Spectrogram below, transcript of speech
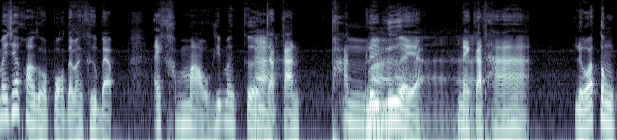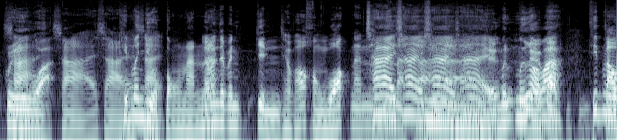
ไม่ใช่ความสกปรกแต่มันคือแบบไอ้เขมเหลาที่มันเกิดอะจากการผัดอืมเรื่อยๆอะในกระทะอะหรือว่าตรงกริลอะใช่ใช่ที่มันอยู่ตรงนั้นแล้วมันน่ะจะเป็นกลิ่นเฉพาะของวอล์กนั้นๆใช่น่ะใช่ใช่ใช่หรือมึงมึงหรืบอกว่าแบบที่มึงเตา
